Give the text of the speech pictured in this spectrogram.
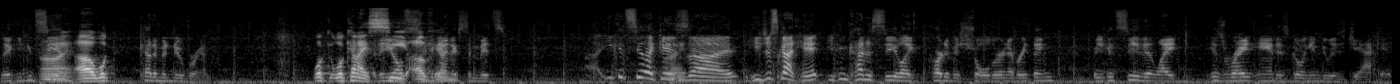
Like you can see right. him Uh, what kind of maneuver him. what what can I And then you see of see the guy him? next to Mitz. Uh, you can see like his. Uh, he just got hit. You can kind of see like part of his shoulder and everything, but you can see that like his right hand is going into his jacket.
